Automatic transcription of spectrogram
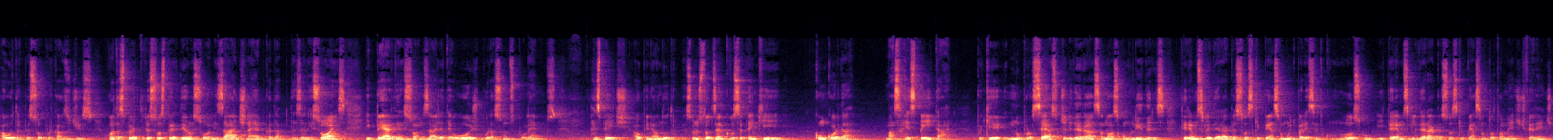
a outra pessoa por causa disso. Quantas pessoas perderam sua amizade na época das eleições e perdem sua amizade até hoje por assuntos polêmicos? Respeite a opinião da outra pessoa. Não estou dizendo que você tem que concordar, mas respeitar porque no processo de liderança, nós como líderes, teremos que liderar pessoas que pensam muito parecido conosco e teremos que liderar pessoas que pensam totalmente diferente.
